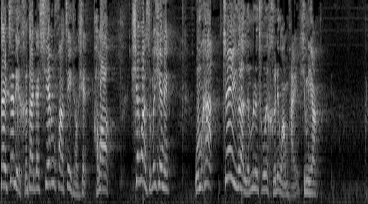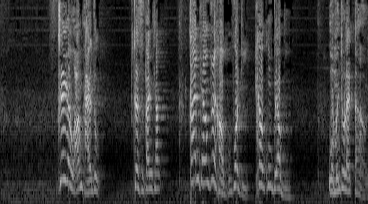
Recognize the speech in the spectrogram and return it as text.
在这里和大家先画这条线，好不好？先画什么线呢？我们看这个能不能成为合力王牌，行不行？这个王牌柱，这是单枪，单枪最好不破底，跳空不要补。我们就来等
